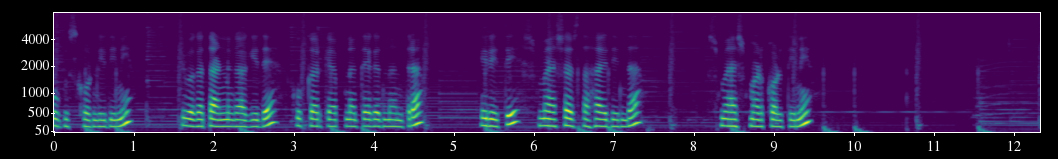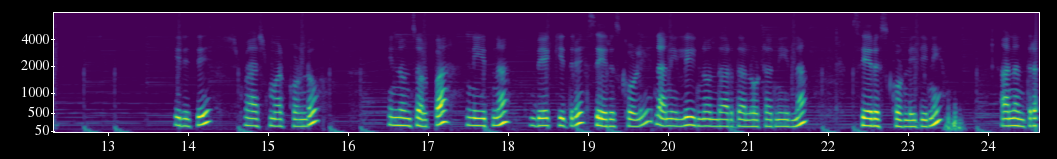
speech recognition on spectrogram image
ಕೂಗಿಸ್ಕೊಂಡಿದ್ದೀನಿ. ಇವಾಗ ತಣ್ಣಗಾಗಿದೆ. ಕುಕ್ಕರ್ ಕ್ಯಾಪ್ನ ತೆಗೆದ ನಂತರ ಈ ರೀತಿ ಸ್ಮ್ಯಾಶರ್ ಸಹಾಯದಿಂದ ಸ್ಮ್ಯಾಶ್ ಮಾಡ್ಕೊಳ್ತೀನಿ. ಈ ರೀತಿ ಸ್ಮ್ಯಾಶ್ ಮಾಡಿಕೊಂಡು ಇನ್ನೊಂದು ಸ್ವಲ್ಪ ನೀರನ್ನ ಬೇಕಿದ್ದರೆ ಸೇರಿಸ್ಕೊಳ್ಳಿ. ನಾನಿಲ್ಲಿ ಇನ್ನೊಂದು ಅರ್ಧ ಲೋಟ ನೀರನ್ನ ಸೇರಿಸ್ಕೊಂಡಿದ್ದೀನಿ. ಆನಂತರ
